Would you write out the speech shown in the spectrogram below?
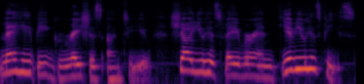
May he be gracious unto you, show you his favor, and give you his peace.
